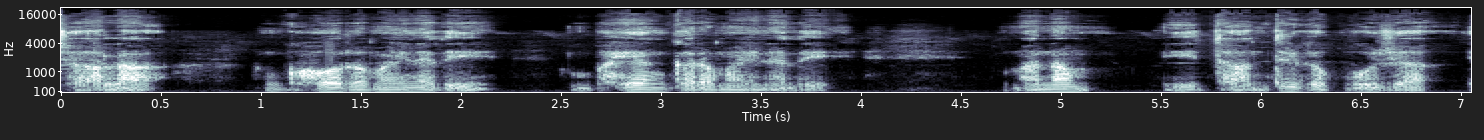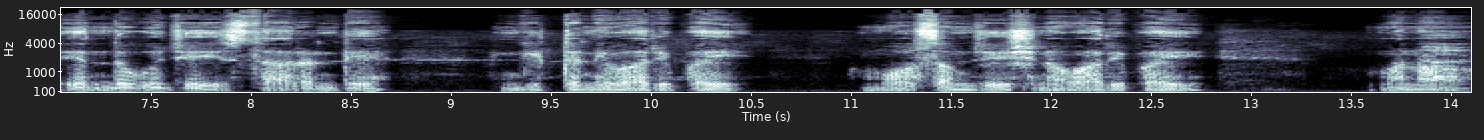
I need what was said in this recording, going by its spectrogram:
చాలా ఘోరమైనది భయంకరమైనది. మనం ఈ తాంత్రిక పూజ ఎందుకు చేయిస్తారంటే గిట్టని వారిపై మోసం చేసిన వారిపై మన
